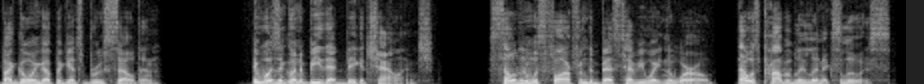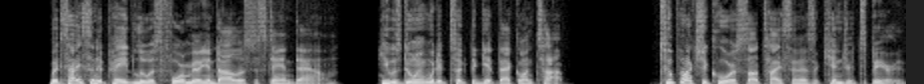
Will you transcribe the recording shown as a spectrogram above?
by going up against Bruce Seldon. It wasn't going to be that big a challenge. Seldon was far from the best heavyweight in the world. That was probably Lennox Lewis. But Tyson had paid Lewis $4 million to stand down. He was doing what it took to get back on top. Tupac Shakur saw Tyson as a kindred spirit.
